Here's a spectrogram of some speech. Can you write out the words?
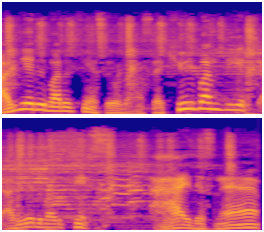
アリエル・マルティネスでございますね。9番 DH、アリエル・マルティネス。はいですね。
